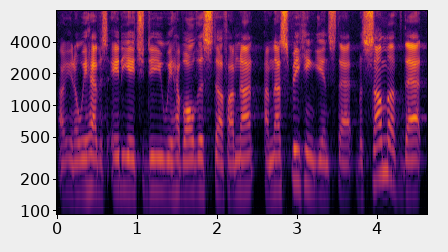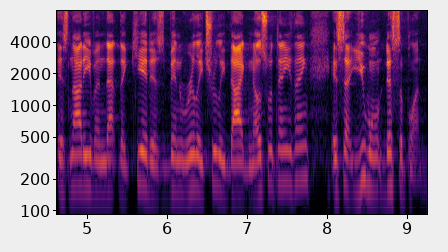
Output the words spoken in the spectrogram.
uh, you know, we have this ADHD, we have all this stuff. I'm not, I'm not speaking against that, but some of that is not even that the kid has been really truly diagnosed with anything. It's that you won't discipline.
